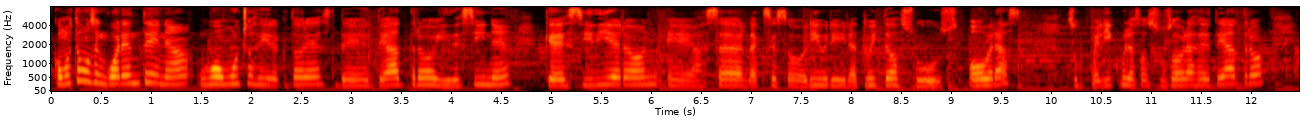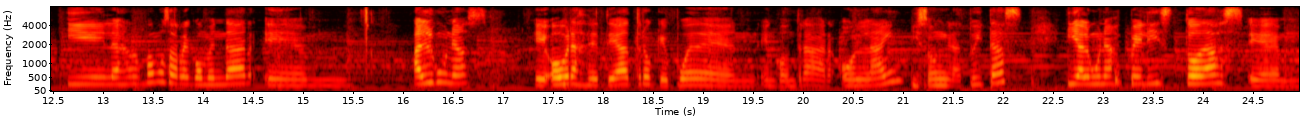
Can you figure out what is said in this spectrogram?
como estamos en cuarentena, hubo muchos directores de teatro y de cine que decidieron eh, hacer de acceso libre y gratuito sus obras, sus películas o sus obras de teatro y les vamos a recomendar em, algunas eh, obras de teatro que pueden encontrar online y son gratuitas y algunas pelis todas em,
